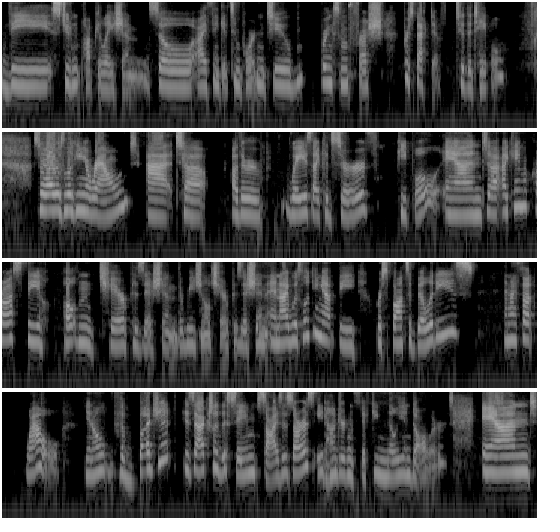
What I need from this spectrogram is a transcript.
the student population. So I think it's important to bring some fresh perspective to the table. So I was looking around at uh, other ways I could serve people, and uh, I came across the Halton chair position, the regional chair position, and I was looking at the responsibilities, and I thought, wow, you know, the budget is actually the same size as ours, $850 million. And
